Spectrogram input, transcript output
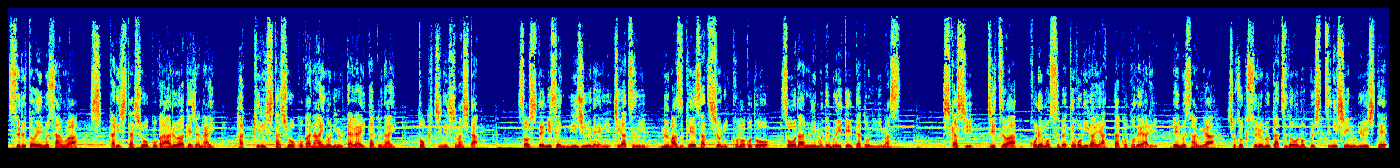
すると M さんはしっかりした証拠があるわけじゃない。はっきりした証拠がないのに疑いたくない。と口にしました。そして2020年1月に沼津警察署にこのことを相談にも出向いていたと言います。しかし、実はこれも全て堀がやったことであり、M さんが所属する部活動の部室に侵入して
